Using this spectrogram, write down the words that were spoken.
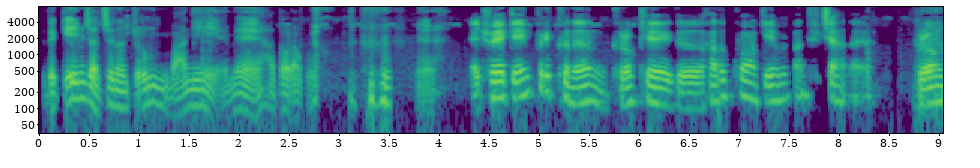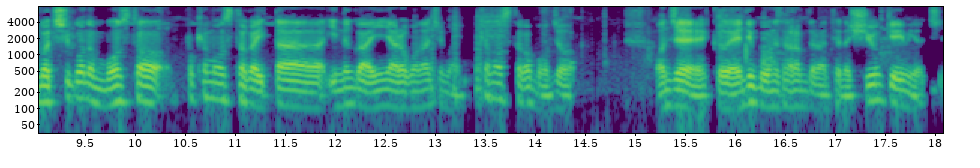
근데 게임 자체는 좀 많이 애매하더라고요. 애초에 게임 프리크는 그렇게 그 하드코어한 게임을 만들지 않아요. 그런 거 치고는 몬스터 포켓몬스터가 있다 있는 거 아니냐라고는 하지만 포켓몬스터가 먼저 언제 그 엔딩 보는 사람들한테는 쉬운 게임이었지.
